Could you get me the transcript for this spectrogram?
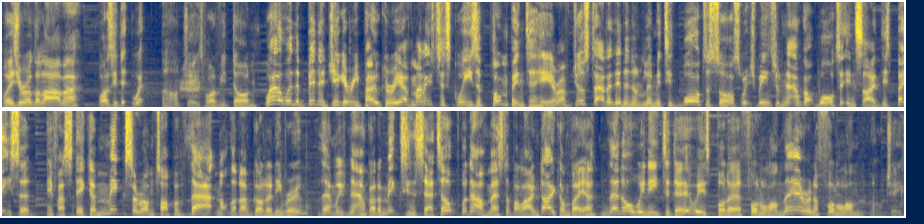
Where's your other llama? What's he do? Oh, jeez, what have you done? Well, with a bit of jiggery pokery, I've managed to squeeze a pump into here. I've just added in an unlimited water source, which means we've now got water inside this basin. If I stick a mixer on top of that, not that I've got any room, then we've now got a mixing setup, but now I've messed up my lime dye conveyor. And then all we need to do is put a funnel on there and a funnel on... Oh, jeez.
